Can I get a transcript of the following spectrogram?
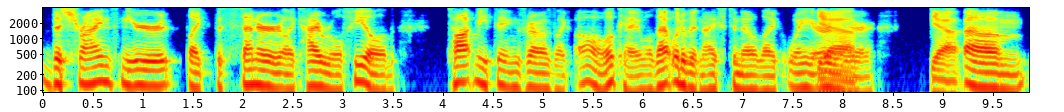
the shrines near like the center, like Hyrule Field, taught me things where I was like, oh, okay, well, that would have been nice to know like way yeah. earlier. Yeah. Um,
